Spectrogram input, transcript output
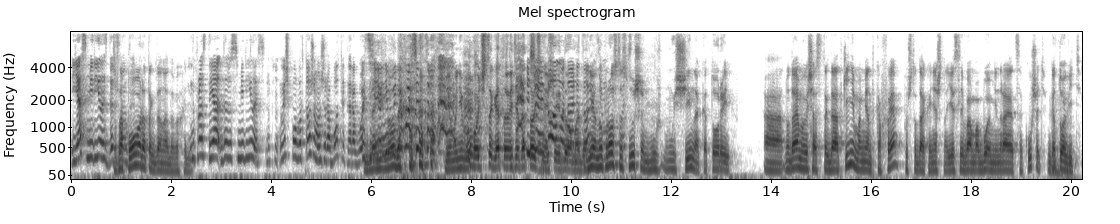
И я смирилась даже. За повара тогда надо выходить. Ну просто я даже смирилась. Ну, видишь, повар тоже, он же работает на работе, да, ему ну, не хочется. Ему не хочется готовить это точно еще и дома. Не, ну просто слушай, мужчина, который а, ну да, мы сейчас тогда откинем момент кафе, потому что да, конечно, если вам обоим не нравится кушать, готовить,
